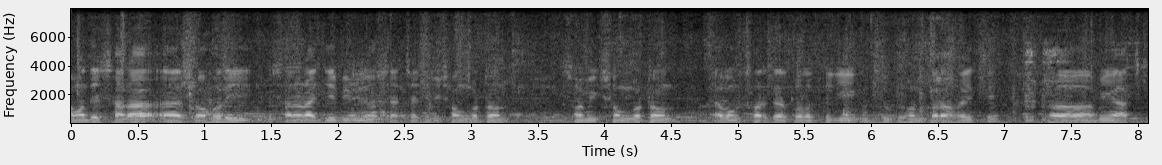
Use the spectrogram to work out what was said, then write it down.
আমাদের সারা শহরেই, সারা রাজ্যে বিভিন্ন স্বেচ্ছাসেবী সংগঠন শ্রমিক সংগঠন এবং সরকার তরফ থেকে উদ্যোগ গ্রহণ করা হয়েছে। আমি আজকে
